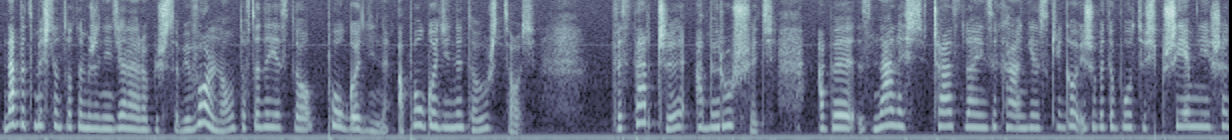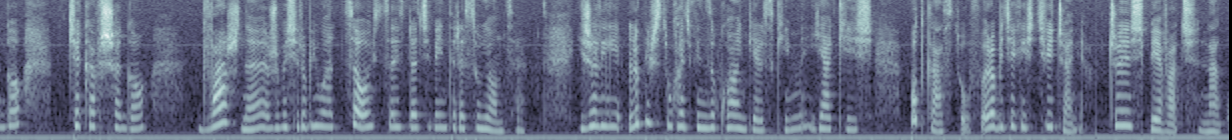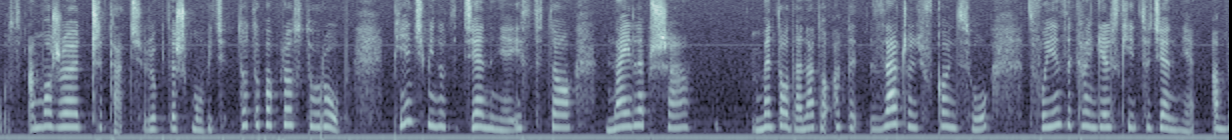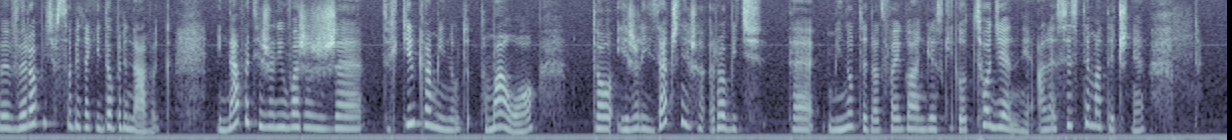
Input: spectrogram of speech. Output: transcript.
Nawet myśląc o tym, że niedzielę robisz sobie wolną, to wtedy jest to pół godziny, a pół godziny to już coś. Wystarczy, aby ruszyć, aby znaleźć czas dla języka angielskiego i żeby to było coś przyjemniejszego, ciekawszego, ważne, żebyś robiła coś, co jest dla Ciebie interesujące. Jeżeli lubisz słuchać w języku angielskim jakichś podcastów, robić jakieś ćwiczenia, czy śpiewać na głos, a może czytać lub też mówić, to to po prostu rób. 5 minut dziennie jest to najlepsza metoda na to, aby zacząć w końcu Twój język angielski codziennie, aby wyrobić w sobie taki dobry nawyk. I nawet jeżeli uważasz, że tych kilka minut to mało, to jeżeli zaczniesz robić te minuty dla Twojego angielskiego codziennie, ale systematycznie,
